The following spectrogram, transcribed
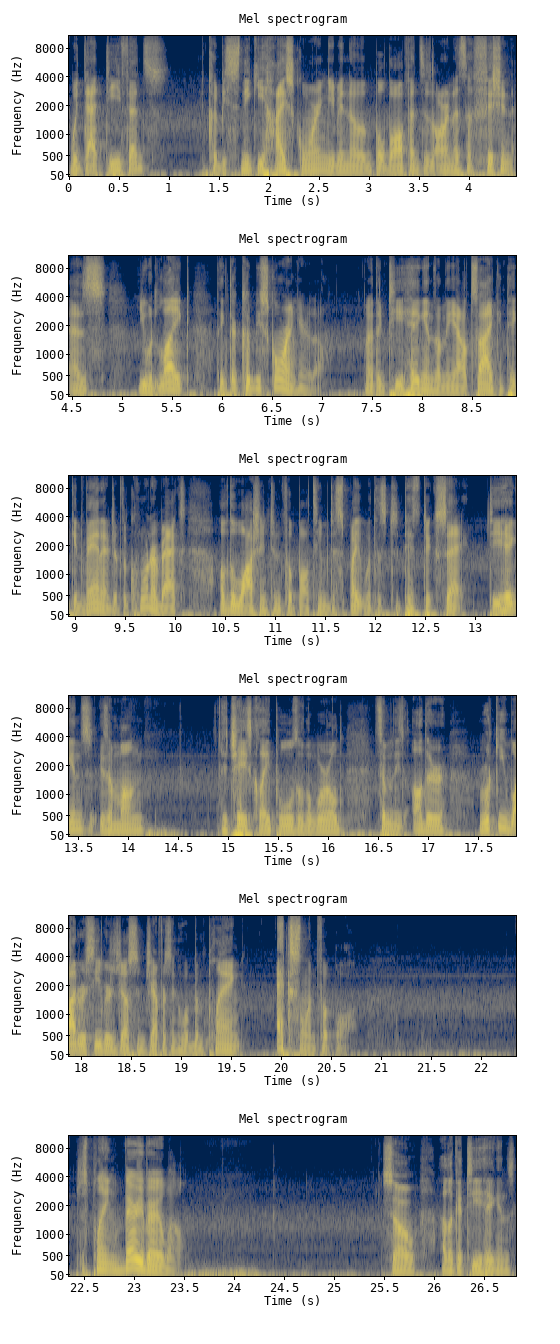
with that defense, it could be sneaky high scoring, even though both offenses aren't as efficient as you would like. I think there could be scoring here, though. I think Tee Higgins on the outside can take advantage of the cornerbacks of the Washington football team, despite what the statistics say. Tee Higgins is among the Chase Claypools of the world, some of these other rookie wide receivers, Justin Jefferson, who have been playing excellent football. Just playing very, very well. So I look at Tee Higgins,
